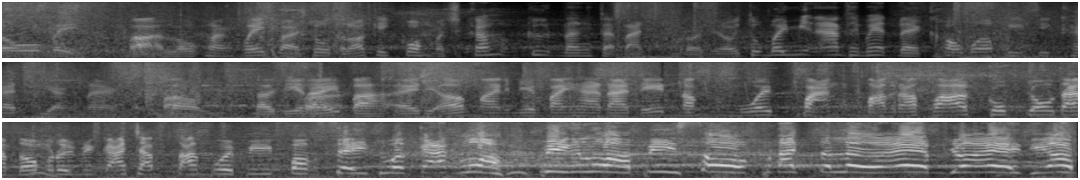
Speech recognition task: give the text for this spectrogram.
low ពេកបាទលោខ្លាំងពេកបាទចូលត្រឡប់គេកោះមកឆ្កឹះគឺដឹងតែដាច់100%ទោះបីមាន Ultimate ដែល cover ពី C-Cat យ៉ាងណាក៏ដោយដល់ទៀតហើយបាទ ADM អាចមានបញ្ហាដែរទេណុកមួយប៉ាំងបាក់រ៉ាហ្វាល់គប់យកតាមដងក៏ដូចមានការចាប់តាមមួយពីប៉ុកសេធ្វើការលាស់ពីលាស់ពីសូលផ្ដាច់ទៅលើអេមយក ADM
